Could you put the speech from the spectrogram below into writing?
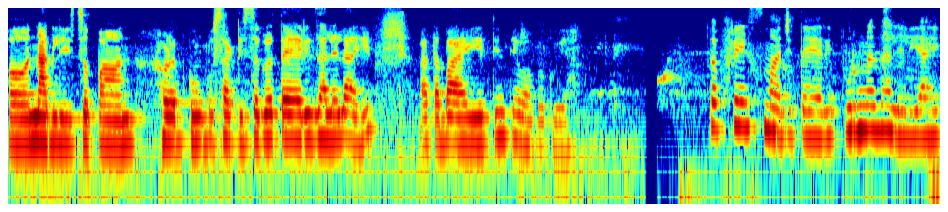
नागलीचं पान हळद कुंकूसाठी सगळं तयारी झालेलं आहे. आता बाया येतील तेव्हा बघूया. तर फ्रेंड्स माझी तयारी पूर्ण झालेली आहे.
